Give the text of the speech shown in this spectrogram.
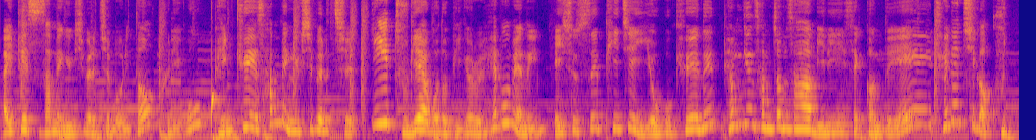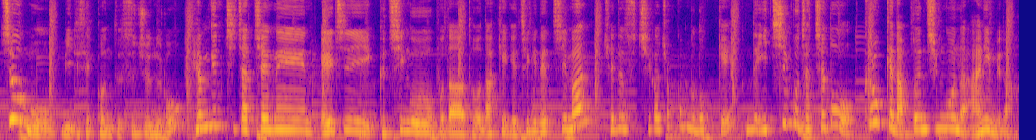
IPS 360Hz 모니터 그리고 벤큐의 360Hz 이 두 개하고도 비교를 해보면은 에이수스 PG259Q에는 평균 3.4ms의 최대치가 9.5ms 수준으로 평균치 자체는 LG 그 친구보다 더 낮게 계측이 됐지만 최대 수치가 조금 더 높게. 근데 이 친구 자체도 그렇게 나쁜 친구는 아닙니다.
